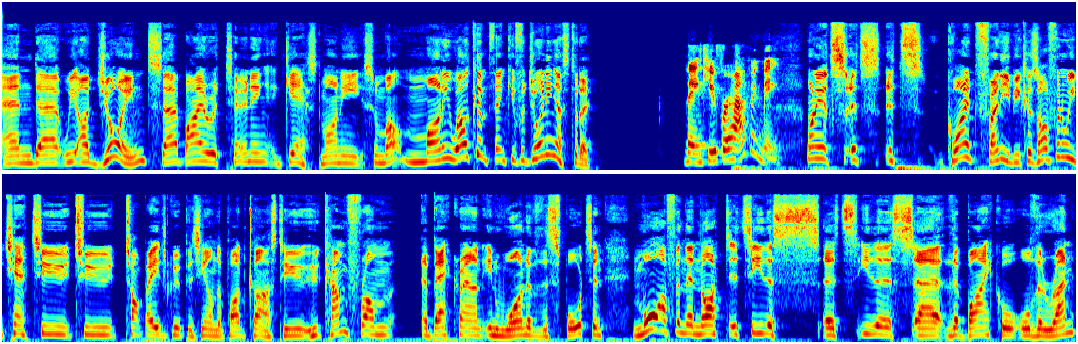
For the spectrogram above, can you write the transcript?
And uh, we are joined uh, by a returning guest, Marni Sumbal. Marni, welcome. Thank you for joining us today. Thank you for having me. Marni, it's it's it's quite funny because often we chat to to top age groupers here on the podcast who who come from a background in one of the sports, and more often than not, it's either it's either uh, the bike or, or the run.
